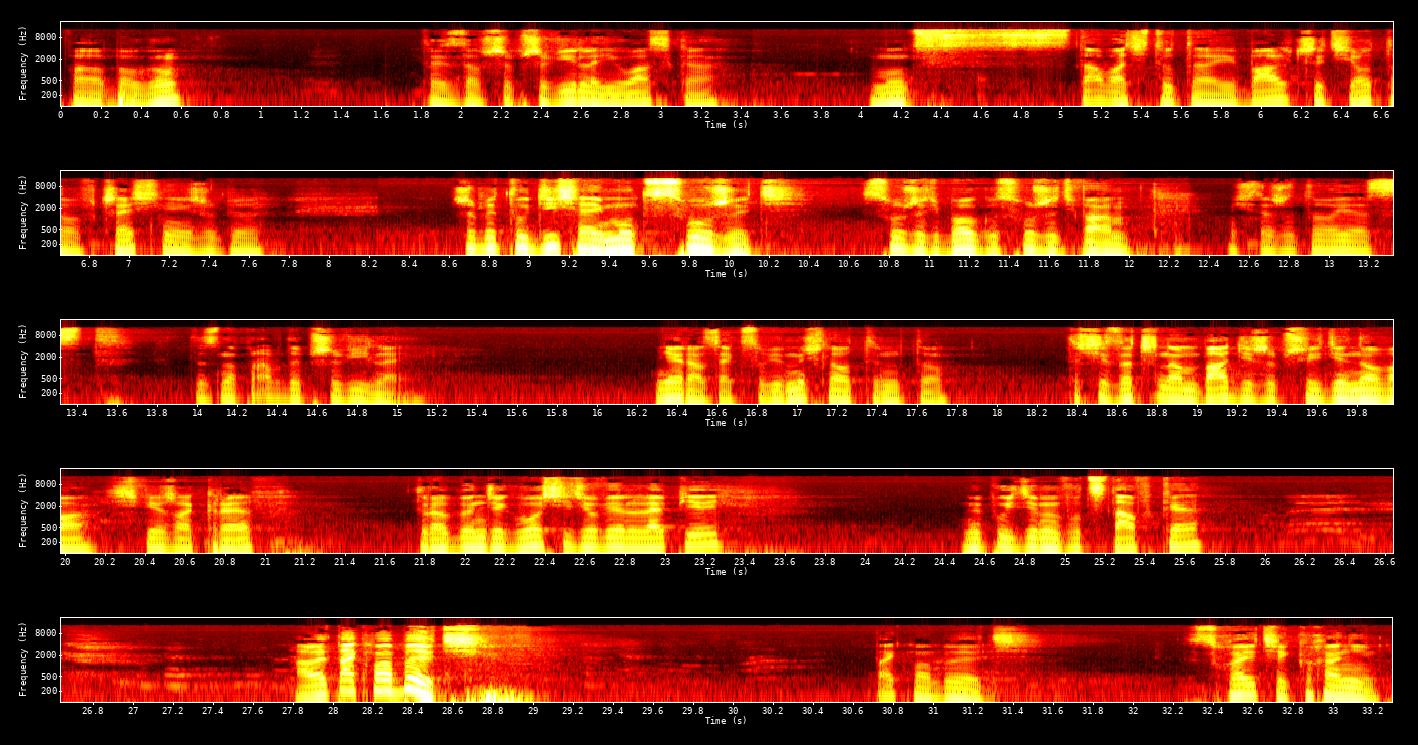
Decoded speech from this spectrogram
Chwała Bogu. To jest zawsze przywilej i łaska móc stawać tutaj, walczyć o to wcześniej, żeby, żeby tu dzisiaj móc służyć. Służyć Bogu, służyć Wam. Myślę, że to jest, to jest naprawdę przywilej. Nieraz, jak sobie myślę o tym, to, to się zaczynam bać, że przyjdzie nowa, świeża krew, która będzie głosić o wiele lepiej. My pójdziemy w odstawkę. Ale tak ma być. Tak ma być. Słuchajcie, kochani,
